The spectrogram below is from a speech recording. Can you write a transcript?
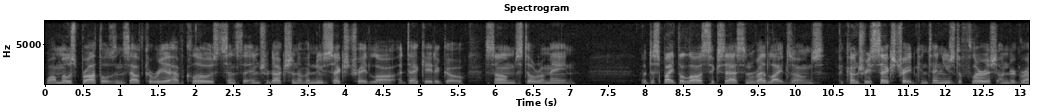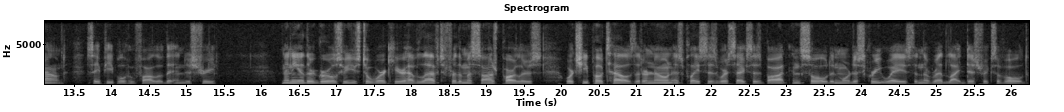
While most brothels in South Korea have closed since the introduction of a new sex trade law a decade ago, some still remain. But despite the law's success in red light zones, the country's sex trade continues to flourish underground, say people who follow the industry. Many other girls who used to work here have left for the massage parlors or cheap hotels that are known as places where sex is bought and sold in more discreet ways than the red light districts of old.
